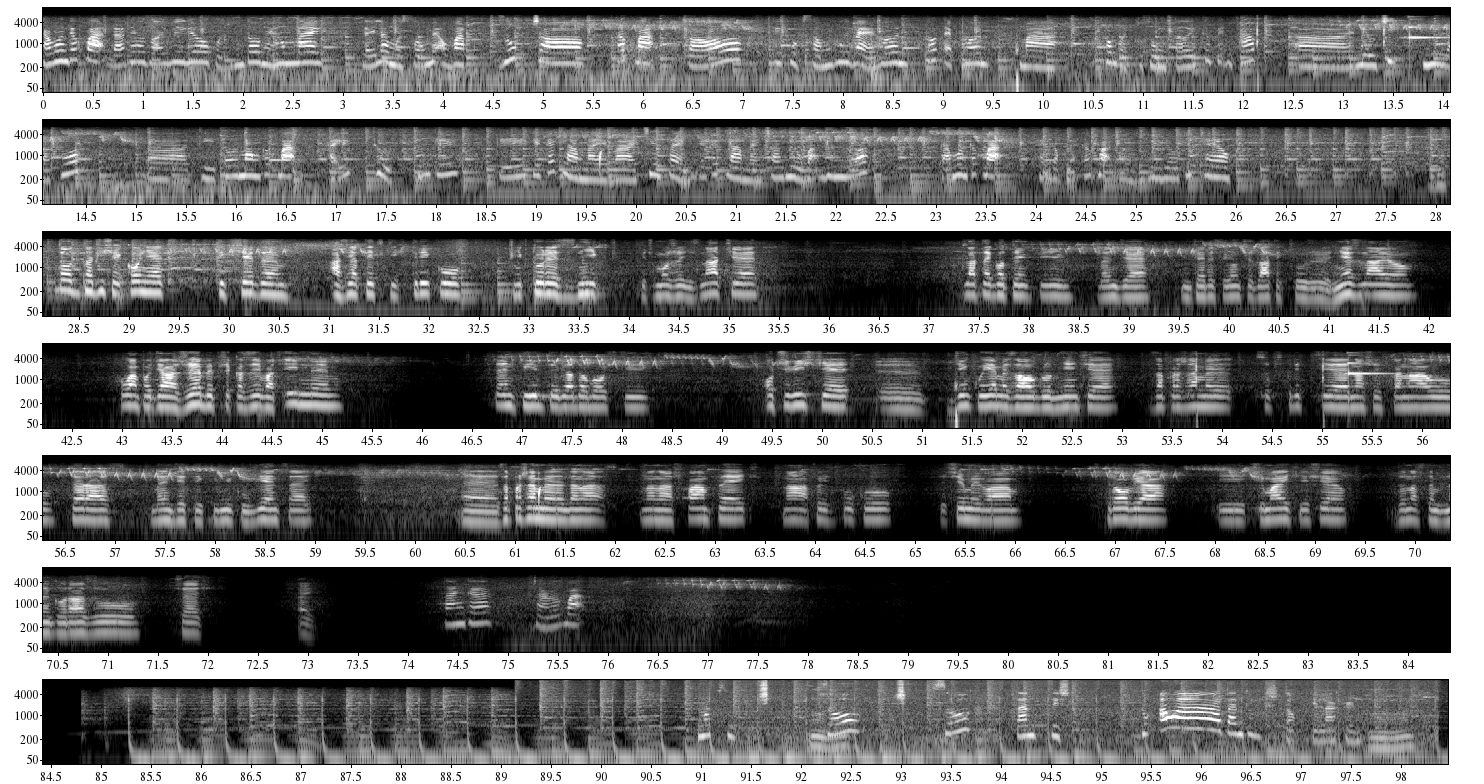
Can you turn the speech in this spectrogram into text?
Cảm ơn các bạn đã theo dõi video của chúng tôi ngày hôm nay. Đấy là một số mẹo vặt giúp cho các bạn có cái cuộc sống vui vẻ hơn, tốt đẹp hơn mà không phải dùng tới các biện pháp à, điều trị như là thuốc. À, thì tôi mong các bạn hãy thử những cái cái cái cách làm này và chia sẻ những cái cách làm này cho nhiều bạn hơn nữa. Cảm ơn các bạn. Hẹn gặp lại các bạn ở To na dzisiaj koniec tych 7 azjatyckich trików. Niektóre z nich być może i znacie. Dlatego ten film będzie interesujący dla tych, którzy nie znają. Chłam powiedziała, żeby przekazywać innym ten film, te wiadomości. Oczywiście y, dziękujemy za oglądnięcie. Zapraszamy subskrypcję naszych kanałów. Teraz będzie tych filmików więcej. E, Zapraszamy na, nas, na nasz fanpage na Facebooku. Życzymy Wam zdrowia i trzymajcie się. Do następnego razu. Cześć. Hej. Danke. Chào các bạn. Maxu. So, so, dann die Du aua, dann du stopp gelachen. Mhm.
